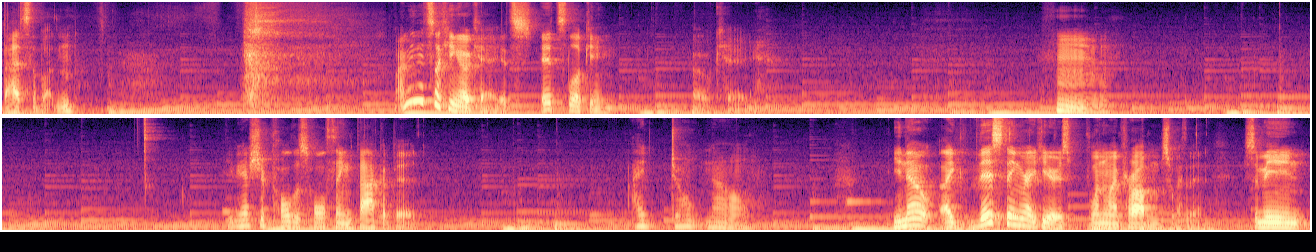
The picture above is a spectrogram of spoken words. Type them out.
that's the button. I mean, it's looking okay. It's, it's looking okay. Hmm. Maybe I should pull this whole thing back a bit. I don't know. You know, like this thing right here is one of my problems with it. So I mean,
